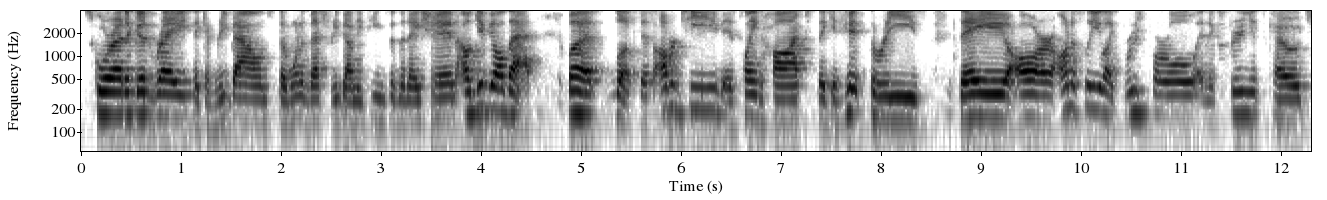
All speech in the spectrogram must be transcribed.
score at a good rate. They can rebound. They're one of the best rebounding teams in the nation. I'll give you all that. But look, this Auburn team is playing hot. They can hit threes. They are honestly like Bruce Pearl, an experienced coach.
